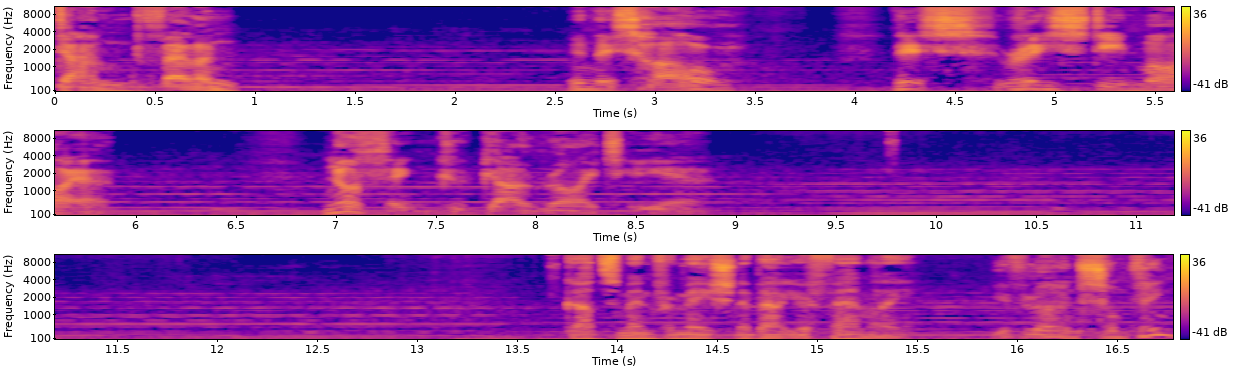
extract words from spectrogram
damned felon. In this hole. This reesty mire. Nothing could go right here. Got some information about your family. You've learned something?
